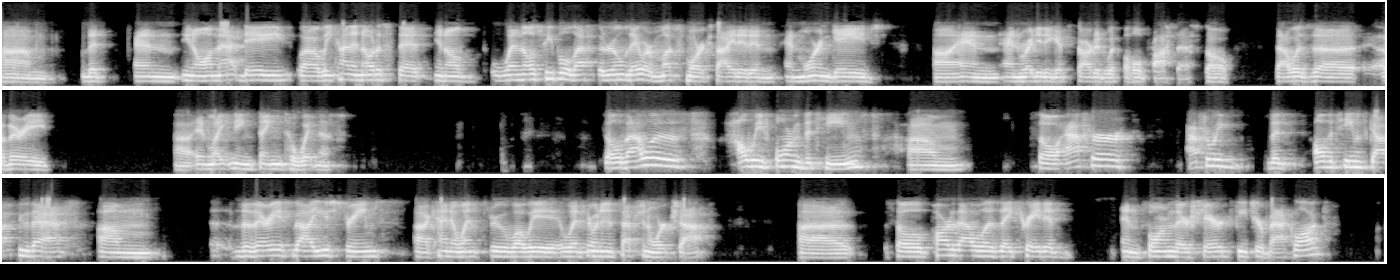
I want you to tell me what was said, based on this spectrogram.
Um, that and you know, on that day, uh, we kind of noticed that you know when those people left the room, they were much more excited and and more engaged uh, and and ready to get started with the whole process. So that was a, a very uh, enlightening thing to witness. So that was how we formed the teams. Um, so after after we the all the teams got through that, um, the various value streams uh, kind of went through what we went through an inception workshop. Uh, so part of that was they created and formed their shared feature backlog.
